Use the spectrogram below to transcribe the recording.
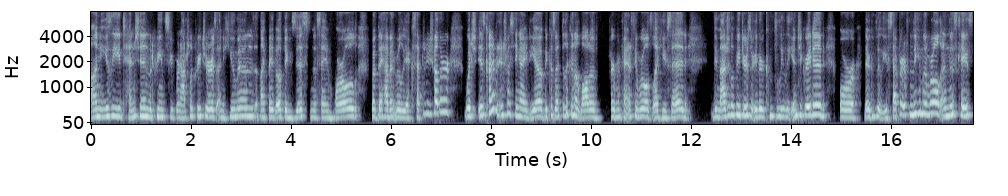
uneasy tension between supernatural creatures and humans and like they both exist in the same world but they haven't really accepted each other which is kind of an interesting idea because i feel like in a lot of urban fantasy worlds like you said the magical creatures are either completely integrated or they're completely separate from the human world. And in this case,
